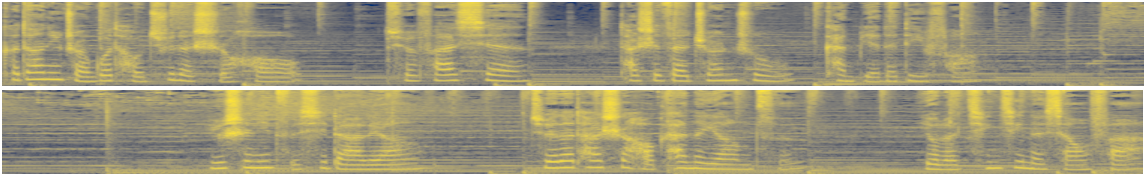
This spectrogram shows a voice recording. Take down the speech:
可当你转过头去的时候，却发现他是在专注看别的地方。于是你仔细打量，觉得他是好看的样子，有了亲近的想法，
